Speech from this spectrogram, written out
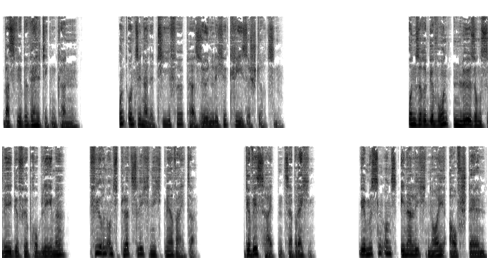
was wir bewältigen können, und uns in eine tiefe persönliche Krise stürzen. Unsere gewohnten Lösungswege für Probleme führen uns plötzlich nicht mehr weiter. Gewissheiten zerbrechen. Wir müssen uns innerlich neu aufstellen,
